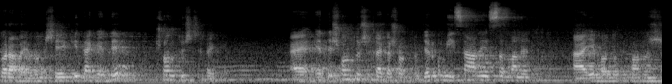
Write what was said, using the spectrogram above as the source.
করা হয় এবং সে কি থাকে? এতে সন্তুষ্ট থাকে। এতে সন্তুষ্ট থাকা শর্ত যেরকম ঈসা আলাই ইসলামের এবাদত মানুষ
